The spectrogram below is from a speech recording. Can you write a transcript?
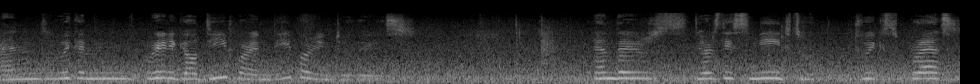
And we can really go deeper and deeper into this. And there's there's this need to to express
